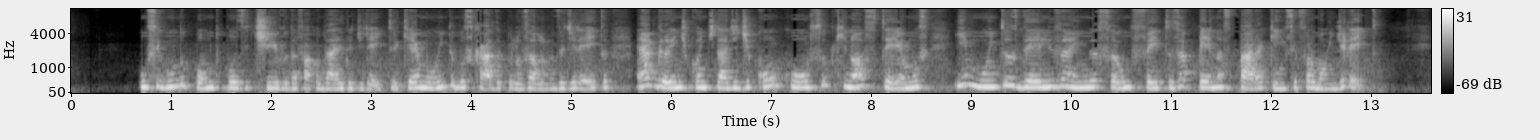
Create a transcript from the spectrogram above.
Um segundo ponto positivo da Faculdade de Direito e que é muito buscado pelos alunos de Direito é a grande quantidade de concurso que nós temos e muitos deles ainda são feitos apenas para quem se formou em Direito.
